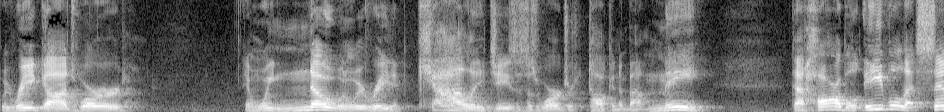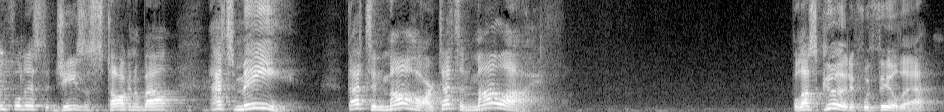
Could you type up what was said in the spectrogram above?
We read God's word, and we know when we read it, golly, Jesus' words are talking about me. That horrible evil, that sinfulness that Jesus is talking about, that's me. That's in my heart, that's in my life. Well, that's good if we feel that.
